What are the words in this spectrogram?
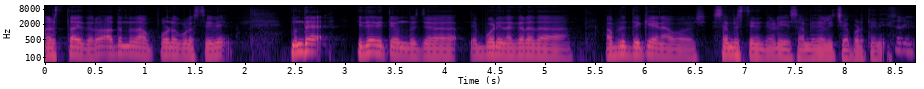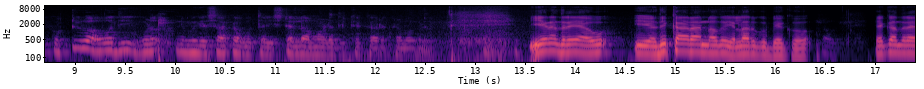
ನಡೆಸ್ತಾ ಇದ್ದಾರೋ ಅದನ್ನು ನಾವು ಪೂರ್ಣಗೊಳಿಸ್ತೀವಿ. ಮುಂದೆ ಇದೇ ರೀತಿ ಒಂದು ಜ, ಹೆಬ್ಬೋಡಿ ನಗರದ ಅಭಿವೃದ್ಧಿಗೆ ನಾವು ಶ್ರಮಿಸ್ತೀನಿ ಅಂತೇಳಿ ಈ ಸಮಯದಲ್ಲಿ ಇಚ್ಛೆಪಡ್ತೀನಿ ಸರ್ ಈ ಕೊಟ್ಟಿರೋ ಅವಧಿಗಳು ನಿಮಗೆ ಸಾಕಾಗುತ್ತೆ ಇಷ್ಟೆಲ್ಲ ಮಾಡೋದಕ್ಕೆ ಕಾರ್ಯಕ್ರಮಗಳು? ಏನಂದರೆ ಅವು ಈ ಅಧಿಕಾರ ಅನ್ನೋದು ಎಲ್ಲರಿಗೂ ಬೇಕು. ಯಾಕಂದರೆ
